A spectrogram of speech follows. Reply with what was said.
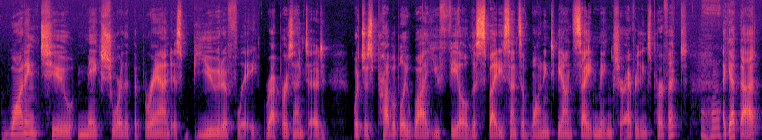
wanting to make sure that the brand is beautifully represented, which is probably why you feel the spidey sense of wanting to be on site and making sure everything's perfect. Mm-hmm. I get that.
